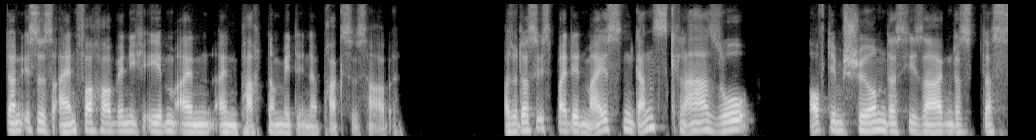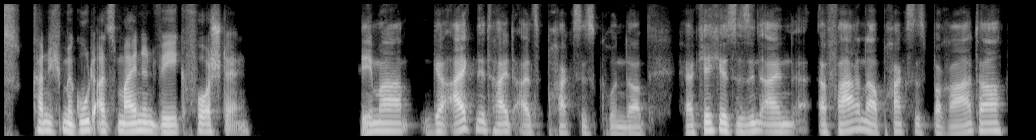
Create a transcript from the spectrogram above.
dann ist es einfacher, wenn ich eben einen, einen Partner mit in der Praxis habe. Also das ist bei den meisten ganz klar so auf dem Schirm, dass sie sagen, das, das kann ich mir gut als meinen Weg vorstellen. Thema Geeignetheit als Praxisgründer. Herr Kirches, Sie sind ein erfahrener Praxisberater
